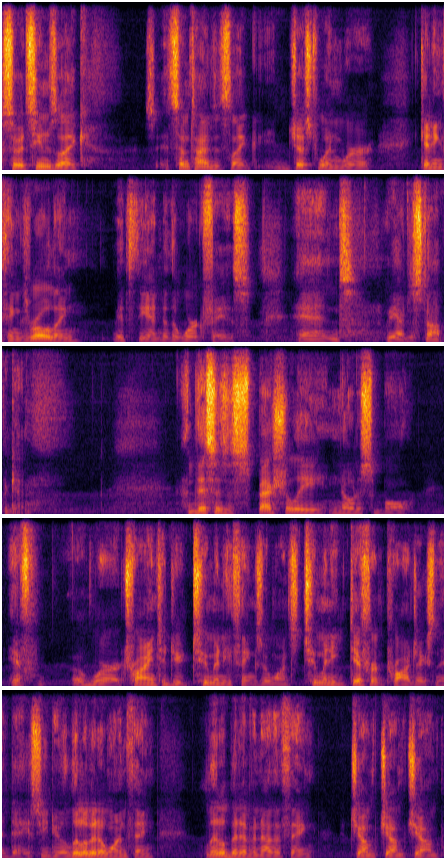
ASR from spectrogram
So it seems like sometimes it's like just when we're getting things rolling, it's the end of the work phase and we have to stop again. And this is especially noticeable if we're trying to do too many things at once, too many different projects in the day. So you do a little bit of one thing, a little bit of another thing, jump, jump, jump,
